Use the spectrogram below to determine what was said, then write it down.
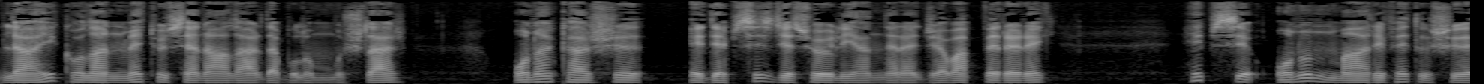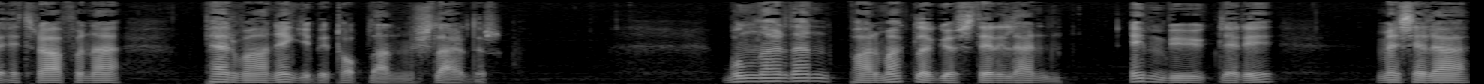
layık olan metü senalarda bulunmuşlar, ona karşı edepsizce söyleyenlere cevap vererek hepsi onun marifet ışığı etrafına pervane gibi toplanmışlardır. Bunlardan parmakla gösterilen en büyükleri mesela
